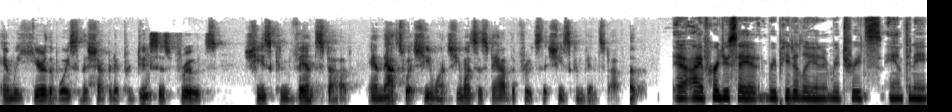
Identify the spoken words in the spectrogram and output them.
and we hear the voice of the shepherd, it produces fruits she's convinced of. And that's what she wants. She wants us to have the fruits that she's convinced of. Uh, I've heard you say it repeatedly in retreats, Anthony.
